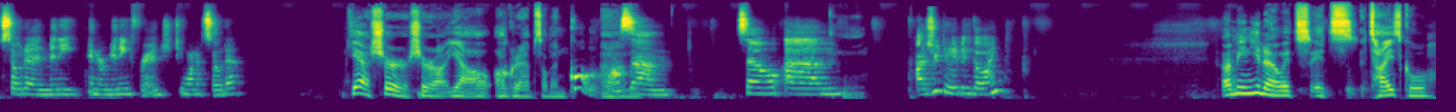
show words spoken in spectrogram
soda in mini in her mini fridge. Do you want a soda? Yeah, sure, sure. Uh, yeah, I'll I'll grab something. Cool. Um, awesome. So, um, how's your day been going? I mean, you know, it's it's it's high school,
